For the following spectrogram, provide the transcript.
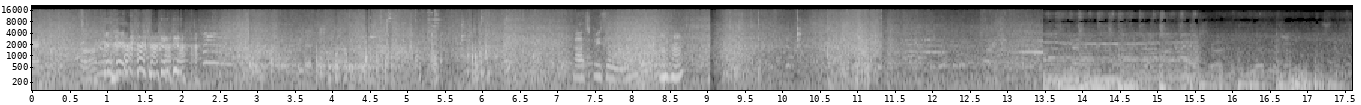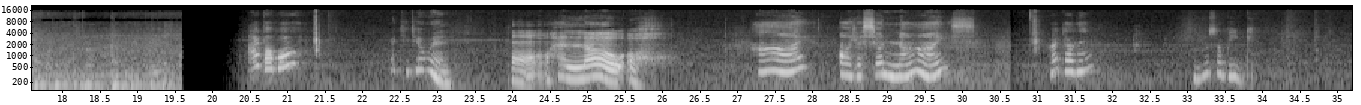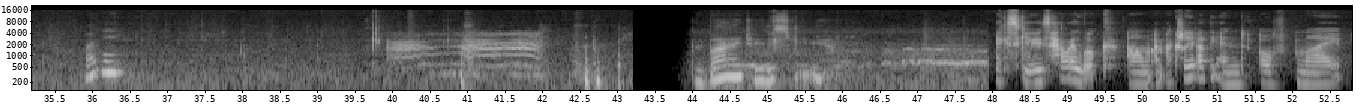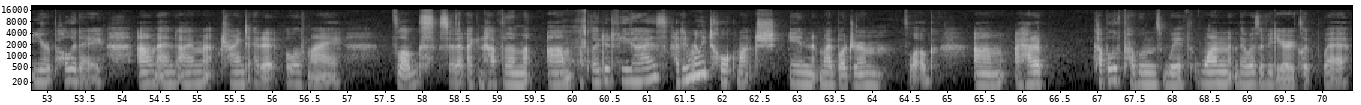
video. Can I squeeze the lemon? Mm-hmm. Hi, Bubba. What you doing? Oh, hello. Oh. Hi. Oh, you're so nice. Hi, darling. You're so big. Bye. Goodbye to this view. Excuse how I look. Um, I'm actually at the end of my Europe holiday um, and I'm trying to edit all of my vlogs so that I can have them um, uploaded for you guys. I didn't really talk much in my Bodrum vlog. Um, I had a couple of problems with one, there was a video clip where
